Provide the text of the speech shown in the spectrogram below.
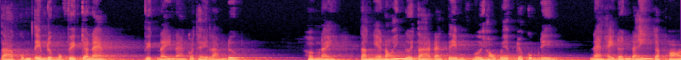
ta cũng tìm được một việc cho nàng, việc này nàng có thể làm được. Hôm nay, ta nghe nói người ta đang tìm một người hầu bếp cho cung điện. Nàng hãy đến đấy gặp họ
